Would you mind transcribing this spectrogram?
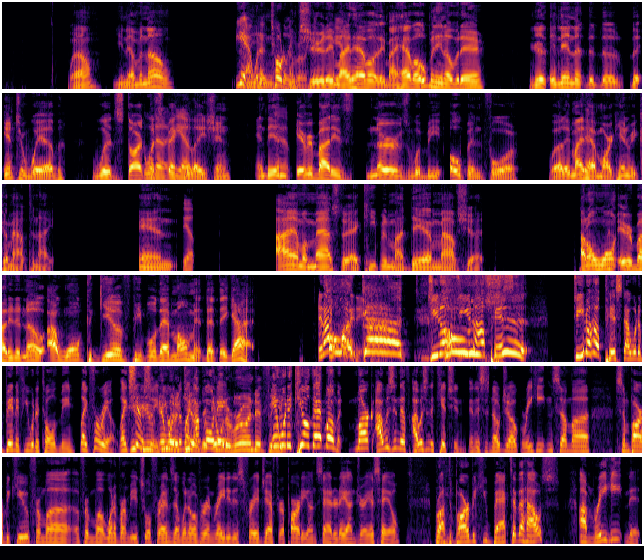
"Well, you never know." yeah I would have totally I'm ruined sure it. they Yeah. might have a they might have an opening over there, and then the the the, the interweb would start Would, the uh, yep. speculation, and then Yep. everybody's nerves would be open for. Well, they might have Mark Henry come out tonight, and Yep. I am a master at keeping my damn mouth shut. I don't want everybody to know. I want to give people that moment that they got. and i Oh my it god! do you know do you know how pissed shit. do you know how pissed i would have been if you would have told me like for real like seriously you, if you would have been like i'm it. going It would have ruined it for it you. would have killed that moment. Mark, I was in the I was in the kitchen, and this is no joke, reheating some uh some barbecue from uh from uh, one of our mutual friends. I went over and raided his fridge after a party on Saturday. Andreas Hale brought the barbecue back to the house. I'm reheating it,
